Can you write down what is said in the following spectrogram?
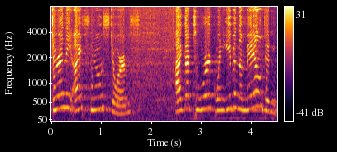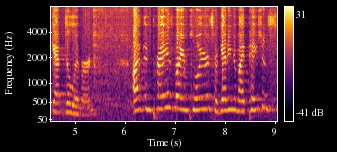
During the ice snowstorms, I got to work when even the mail didn't get delivered. I've been praised by employers for getting to my patients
